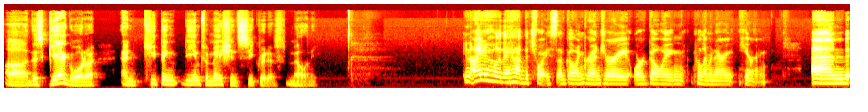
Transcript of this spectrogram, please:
uh, this gag order and keeping the information secretive, Melanie. In Idaho, they have the choice of going grand jury or going preliminary hearing. And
